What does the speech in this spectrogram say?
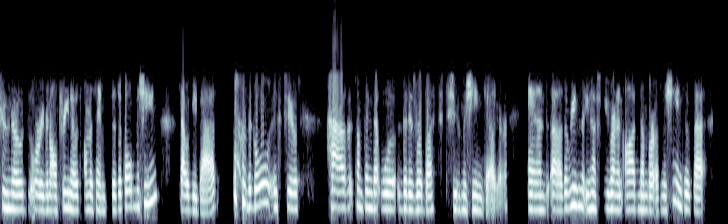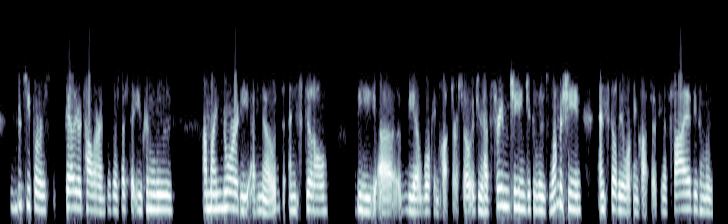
two nodes or even all three nodes on the same physical machine. That would be bad. the goal is to have something that will that is robust to machine failure. And uh, the reason that you have you run an odd number of machines is that Zookeeper's failure tolerances are such that you can lose a minority of nodes and still be uh, be a working cluster. So if you have three machines, you can lose one machine and still be a working cluster. If you have five, you can lose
